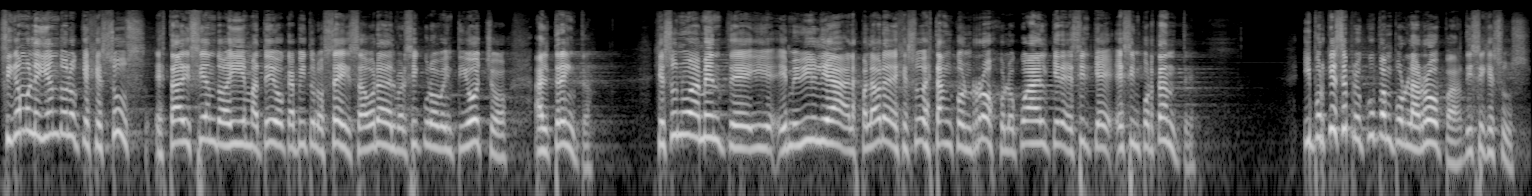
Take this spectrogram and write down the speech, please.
Sigamos leyendo lo que Jesús está diciendo ahí en Mateo capítulo 6, ahora del versículo 28 al 30. Jesús nuevamente, y en mi Biblia las palabras de Jesús están con rojo, lo cual quiere decir que es importante. ¿Y por qué se preocupan por la ropa? Dice Jesús.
